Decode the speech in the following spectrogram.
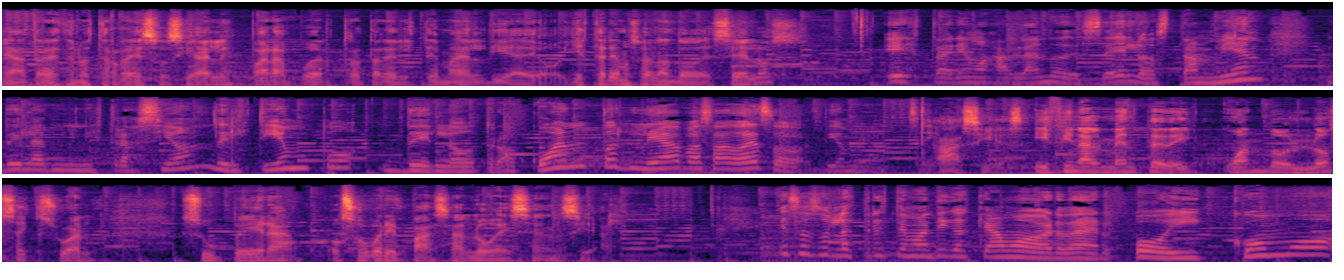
eh, a través de nuestras redes sociales para poder tratar el tema del día de hoy. Y estaremos hablando de celos, estaremos hablando de celos, también de la administración del tiempo del otro. ¿A cuántos le ha pasado eso? Dios mío. sí. así es. Y finalmente de cuando lo sexual supera o sobrepasa lo esencial. Esas son las tres temáticas que vamos a abordar hoy, como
